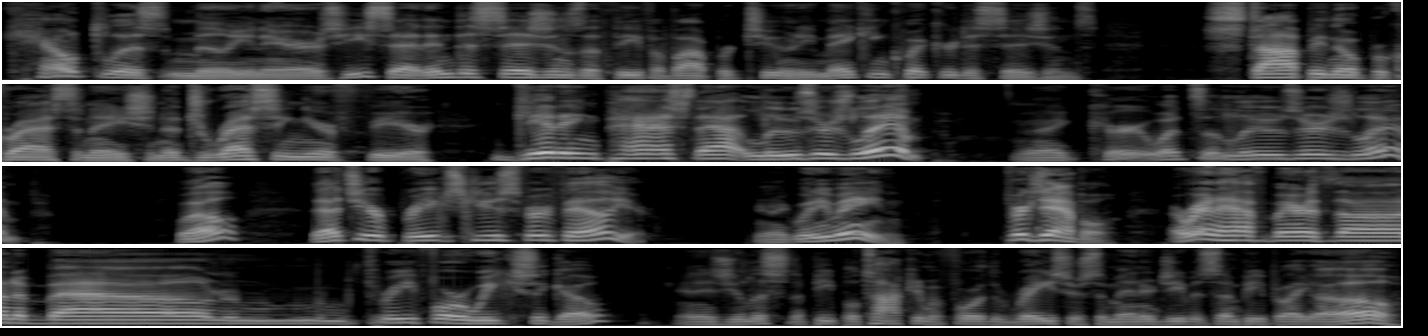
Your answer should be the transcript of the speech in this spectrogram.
countless millionaires, he said, Indecision is the thief of opportunity, making quicker decisions, stopping the procrastination, addressing your fear, getting past that loser's limp. Like, Kurt, what's a loser's limp? Well, that's your pre excuse for failure. You're like, what do you mean? For example, I ran a half marathon about three, four weeks ago. And as you listen to people talking before the race, there's some energy, but some people are like, oh,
